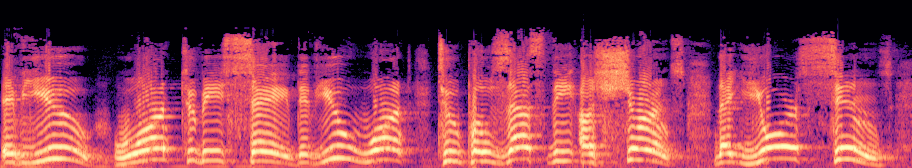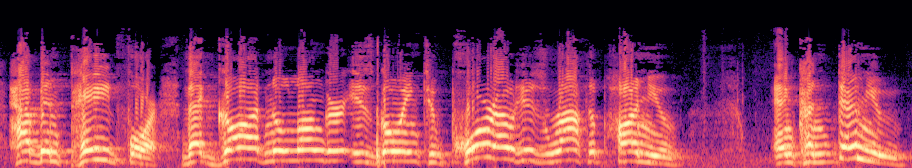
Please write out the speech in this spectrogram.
If you want to be saved, if you want to possess the assurance that your sins have been paid for, that God no longer is going to pour out his wrath upon you and condemn you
